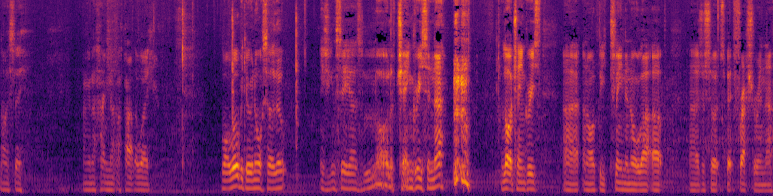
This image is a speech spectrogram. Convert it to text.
nicely. I'm going to hang that up out of the way. What I will be doing also though, as you can see there's a lot of chain grease in there, a lot of chain grease, uh, and I'll be cleaning all that up uh, just so it's a bit fresher in there.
